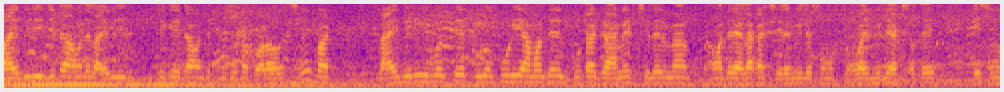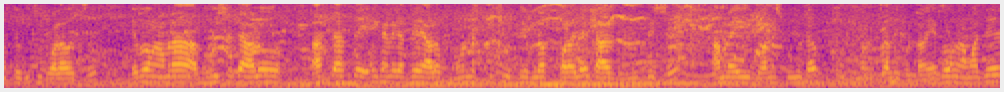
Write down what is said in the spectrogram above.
লাইব্রেরি যেটা, আমাদের লাইব্রেরি থেকে এটা আমাদের পুজোটা করা হচ্ছে বাট লাইব্রেরি বলতে পুরোপুরি আমাদের গোটা গ্রামের ছেলের আমাদের এলাকার ছেলে মিলে, সমস্ত সবাই মিলে একসাথে এই সমস্ত কিছু করা হচ্ছে, এবং আমরা ভবিষ্যতে আরও আস্তে আস্তে এখানে যাতে আরও অনেক কিছু ডেভেলপ করা যায় তার উদ্দেশ্যে আমরা এই গণেশ পুজোটা মানে চালু করলাম। এবং আমাদের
